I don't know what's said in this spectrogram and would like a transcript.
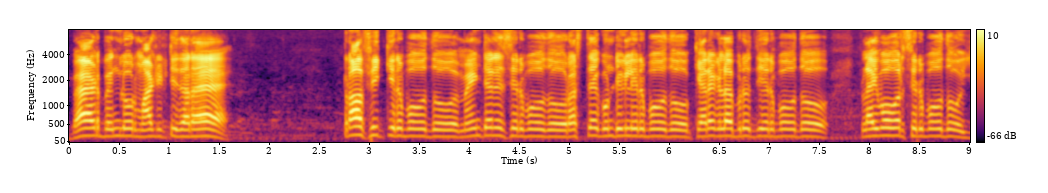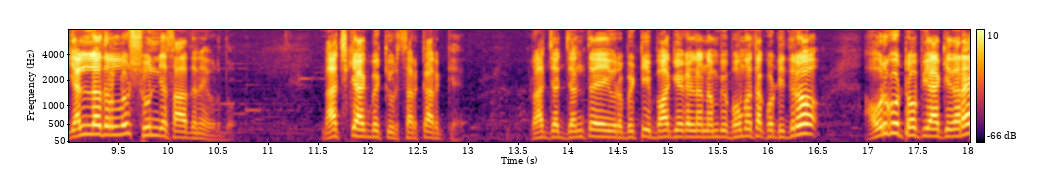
ಬ್ಯಾಡ್ ಬೆಂಗಳೂರು ಮಾಡಿಟ್ಟಿದ್ದಾರೆ. ಟ್ರಾಫಿಕ್ ಇರ್ಬೋದು ಮೇಂಟೆನೆನ್ಸ್ ಇರ್ಬೋದು, ರಸ್ತೆ ಗುಂಡಿಗಳಿರ್ಬೋದು, ಕೆರೆಗಳ ಅಭಿವೃದ್ಧಿ ಇರ್ಬೋದು ಫ್ಲೈಓವರ್ಸ್ ಇರ್ಬೋದು, ಎಲ್ಲದರಲ್ಲೂ ಶೂನ್ಯ ಸಾಧನೆ ಇವ್ರದ್ದು. ನಾಚಿಕೆ ಆಗಬೇಕು ಇವ್ರ ಸರ್ಕಾರಕ್ಕೆ. ರಾಜ್ಯ ಜನತೆ ಇವರ ಬಿಟ್ಟಿ ಭಾಗ್ಯಗಳನ್ನ ನಂಬಿ ಬಹುಮತ ಕೊಟ್ಟಿದ್ದರು ಅವ್ರಿಗೂ ಟೋಪಿ ಹಾಕಿದ್ದಾರೆ,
